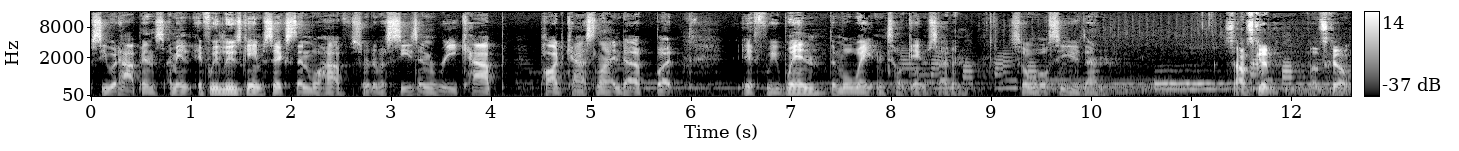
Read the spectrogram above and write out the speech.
see what happens. I mean, if we lose Game Six, then we'll have sort of a season recap podcast lined up. But if we win, then we'll wait until Game Seven. So we'll see you then. Sounds good. Let's go.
